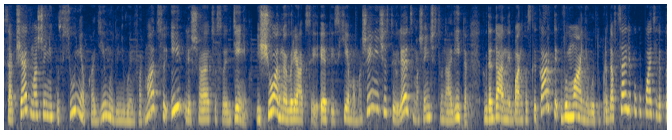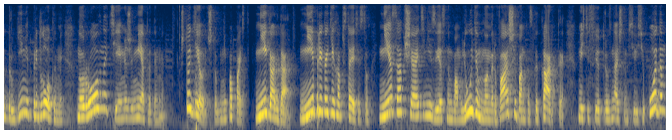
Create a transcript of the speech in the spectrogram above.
сообщают мошеннику всю необходимую для него информацию и лишаются своих денег. Еще одной вариацией этой схемы мошенничества является мошенничество на Авито, когда данные банковской карты выманивают у продавца или покупателя под другими предлогами, но ровно теми же методами. Что делать, чтобы не попасть? Никогда, ни при каких обстоятельствах не сообщайте неизвестным вам людям номер вашей банковской карты вместе с ее трехзначным CVC-кодом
